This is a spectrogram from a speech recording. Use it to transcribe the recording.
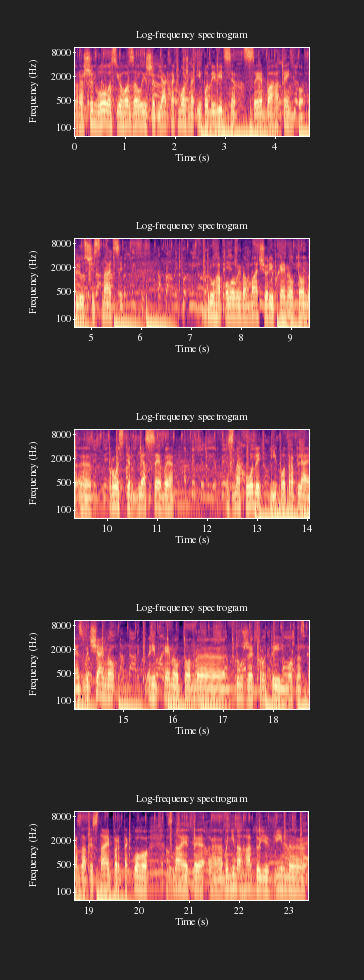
Рашид Волос його залишив. Як так можна? І подивіться, це багатенько. Плюс 16. Друга половина матчу. Ріп Хемілтон е, простір для себе знаходить і потрапляє. Звичайно, Ріп Хемілтон е, дуже крутий, можна сказати, снайпер. Такого знаєте, е, мені нагадує він е,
